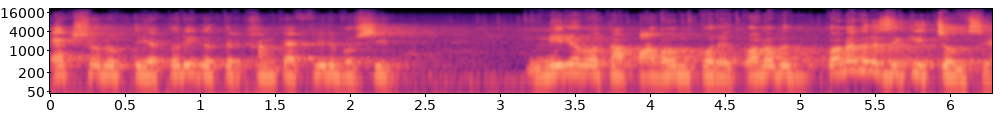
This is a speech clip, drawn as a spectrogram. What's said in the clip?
একশো রুপিয়া তরিগতের খানকা পীর বর্ষিদ নীরবতা পালন করে কলবে কলবের জিকির চলছে।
